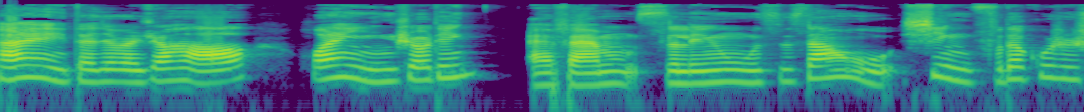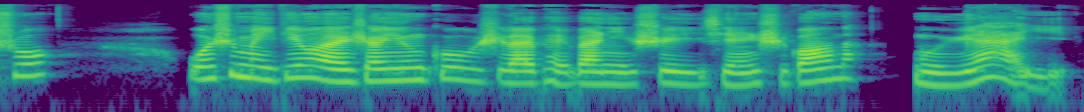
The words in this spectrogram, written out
嗨，大家晚上好，欢迎收听 FM 四零五四三五幸福的故事书。我是每天晚上用故事来陪伴你睡前时光的木鱼阿姨。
